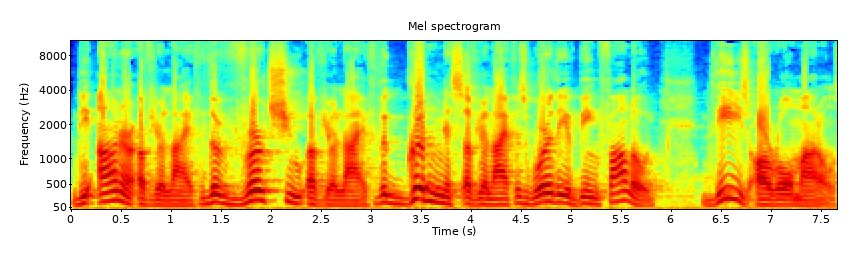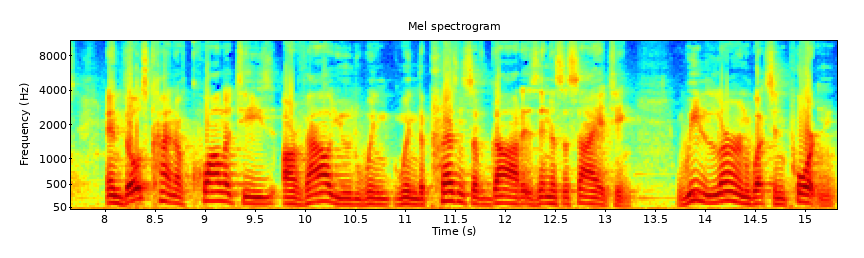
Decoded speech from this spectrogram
the honor of your life, the virtue of your life, the goodness of your life is worthy of being followed. These are role models. And those kind of qualities are valued when, when the presence of God is in a society. We learn what's important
